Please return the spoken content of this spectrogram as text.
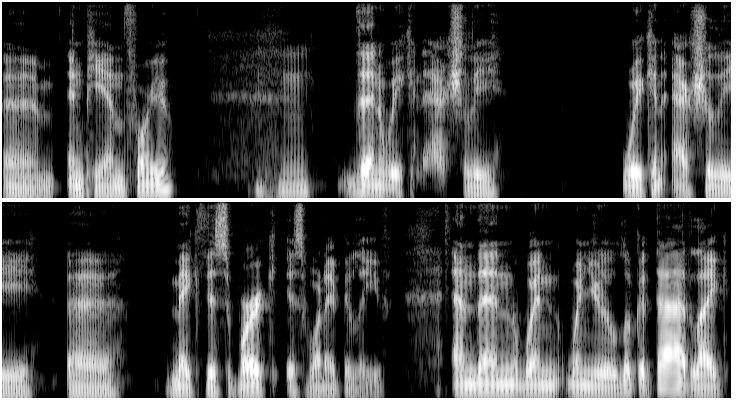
um, npm for you. Mm-hmm. Then we can actually we can actually uh, make this work is what I believe. And then when when you look at that, like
